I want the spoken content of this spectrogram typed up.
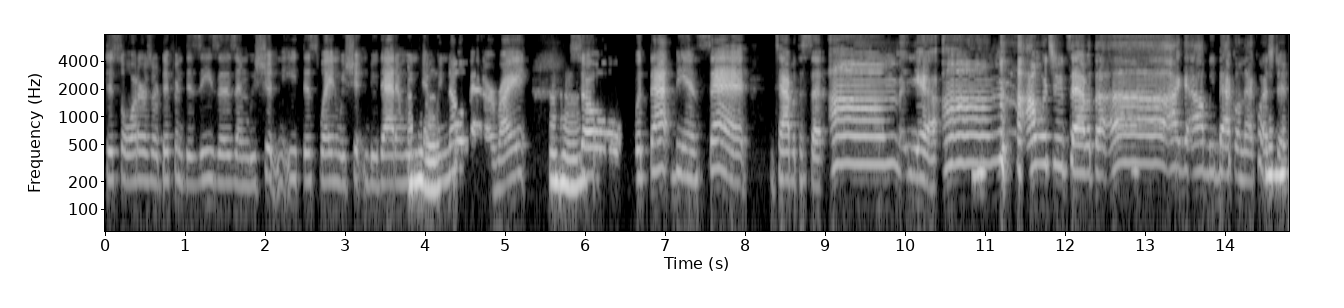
disorders or different diseases and we shouldn't eat this way and we shouldn't do that and we mm-hmm. and we know better right mm-hmm. so with that being said tabitha said um yeah um i'm with you tabitha uh I, i'll be back on that question mm-hmm.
